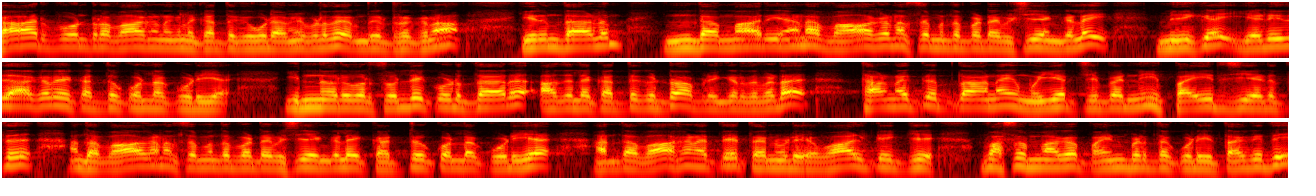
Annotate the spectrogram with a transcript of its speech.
கார் போன்ற வாகனங்களை கற்றுக்கக்கூடிய அமைப்பில் தான் இருந்துகிட்டு இருக்கிறோம். இருந்தாலும் இந்த மாதிரியான வாகனம் சம்மந்தப்பட்ட விஷயங்களை மிக எளிதாகவே கற்றுக்கொள்ளக்கூடிய இன்னொருவர் சொல்லிக் கொடுத்தாரு அதில் கற்றுக்கிட்டோம் அப்படிங்கிறத விட தனக்குத்தானே முயற்சி பண்ணி பயிற்சி எடுத்து அந்த வாகனம் சம்மந்தப்பட்ட விஷயங்களை கற்றுக்கொள்ளக்கூடிய அந்த வாகனத்தை தன்னுடைய வாழ்க்கைக்கு வசமாக பயன்படுத்தக்கூடிய தகுதி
